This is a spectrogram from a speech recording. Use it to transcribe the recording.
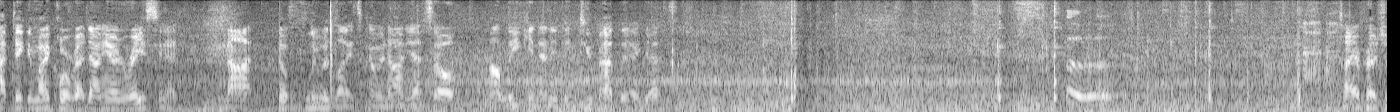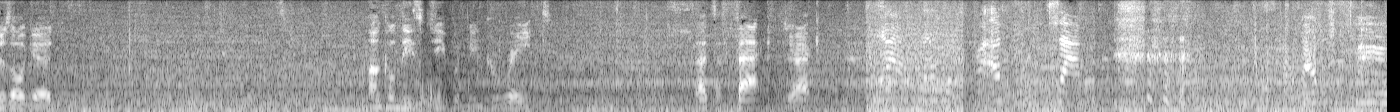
I've taken my Corvette down here and racing it. Not. No fluid lights coming on yet, so I'm not leaking anything too badly, I guess. Tire pressure's all good. Uncle D's Jeep would be great. That's a fact, Jack. Yeah, that's fun. That's fun.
